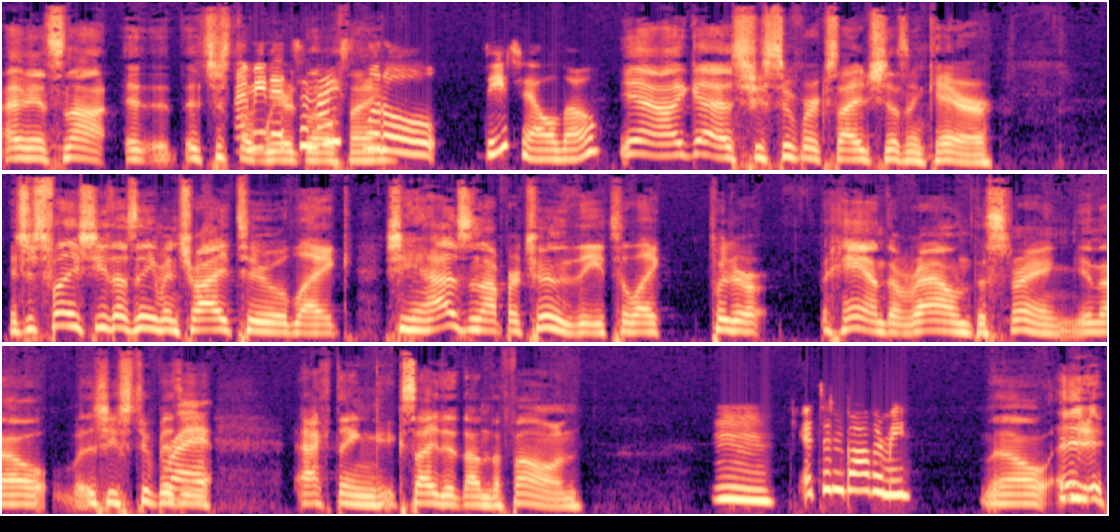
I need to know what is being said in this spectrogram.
I mean, it's not. It, it- it's just. I I mean, weird it's a little nice thing. little detail, though. Yeah, I guess she's super excited. She doesn't care. It's just funny she doesn't even try to like. She has an opportunity to like put her hand around the string, you know, but she's too busy Right. acting excited on the phone. Mm. It didn't bother me. No, in,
